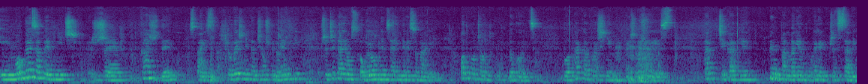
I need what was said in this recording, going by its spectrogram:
I mogę zapewnić, że każdy z Państwa, kto weźmie tę książkę do ręki, przeczyta ją z ogromnym zainteresowaniem, od początku do końca, bo taka właśnie ta książka jest. Tak ciekawie Pan Marian Bucherek przedstawił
